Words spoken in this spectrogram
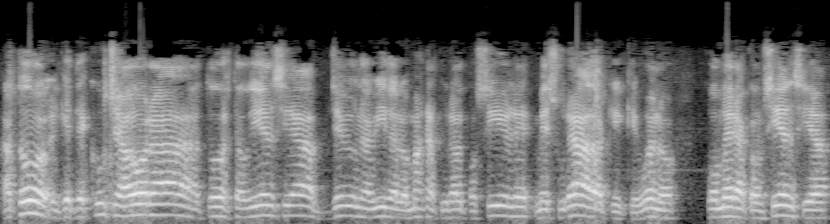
a todo el que te escucha ahora, a toda esta audiencia, lleve una vida lo más natural posible, mesurada, que, que bueno, comer a conciencia,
